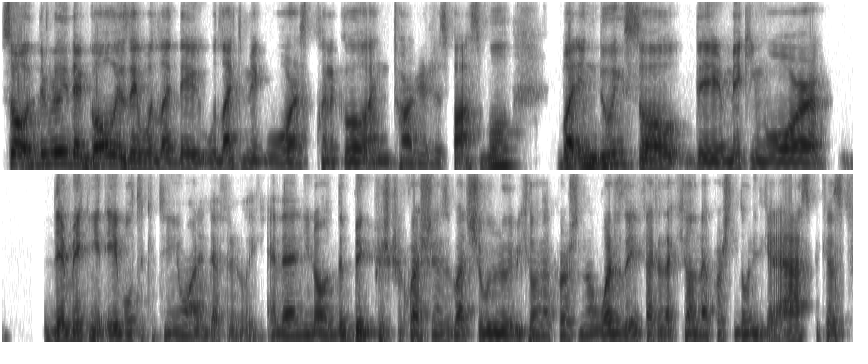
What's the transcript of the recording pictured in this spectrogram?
So the, really, their goal is they would like they would like to make war as clinical and targeted as possible. But in doing so, they're making war they're making it able to continue on indefinitely. And then, you know, the big picture questions about should we really be killing that person or what is the effect of that killing that person don't need to get asked because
